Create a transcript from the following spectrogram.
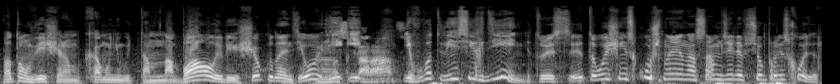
потом вечером к кому-нибудь там на бал или еще куда-нибудь. И, и- и- и вот весь их день. То есть это очень скучно, и на самом деле все происходит.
